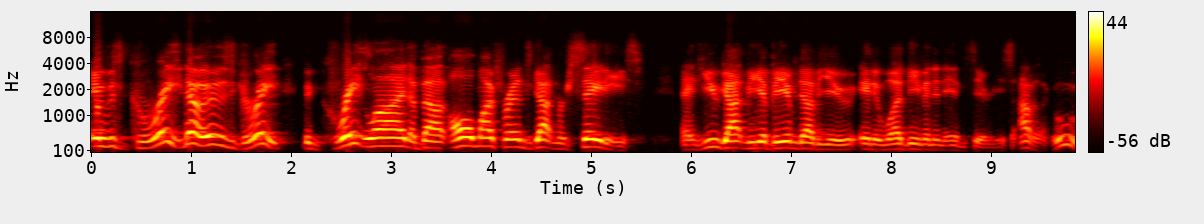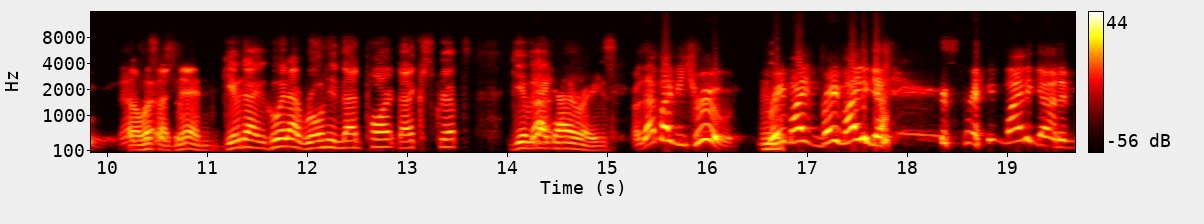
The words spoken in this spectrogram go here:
It was great. No, it was great. The great line about all my friends got Mercedes, and you got me a BMW, and it wasn't even an M series. I was like, ooh, I was like, man, give that who that wrote him that part, that script, give that, that guy a raise. Or that might be true. Mm-hmm. Rey might Rey might have got Rey might have got him.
